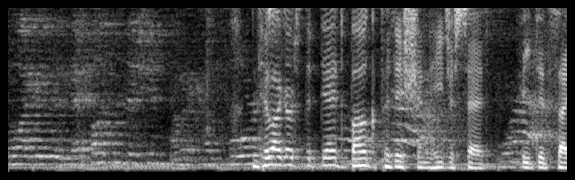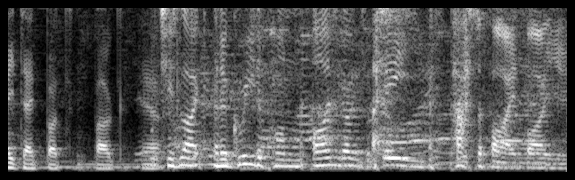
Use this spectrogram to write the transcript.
Until I go to the dead bug position, I'm gonna come forward. Until I go to the dead bug position, he just said, he did say dead bug bug yeah which is like an agreed upon. I'm going to be pacified by you.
